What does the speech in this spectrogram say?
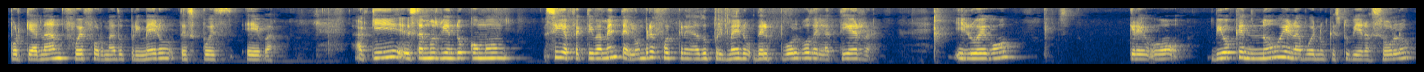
porque Adán fue formado primero, después Eva. Aquí estamos viendo cómo, sí, efectivamente, el hombre fue creado primero del polvo de la tierra y luego creó, vio que no era bueno que estuviera solo,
